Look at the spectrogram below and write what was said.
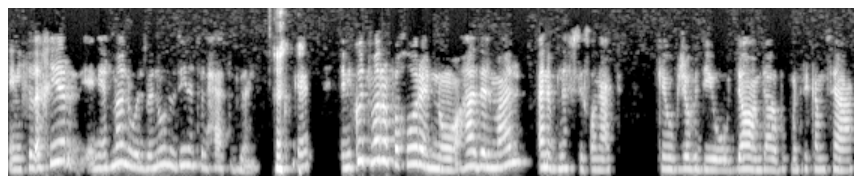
يعني في الأخير يعني المال والبنون وزينة الحياة الدنيا أوكي؟ يعني كنت مرة فخورة إنه هذا المال أنا بنفسي صنعته أوكي؟ وبجهدي والدوام داك مدري كم ساعة.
